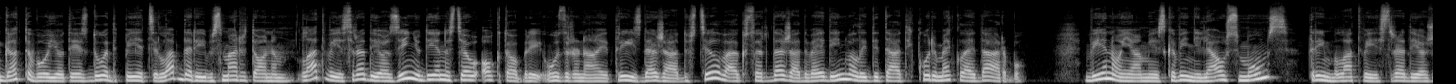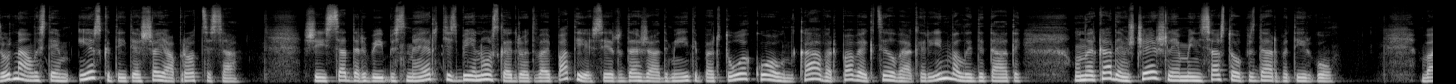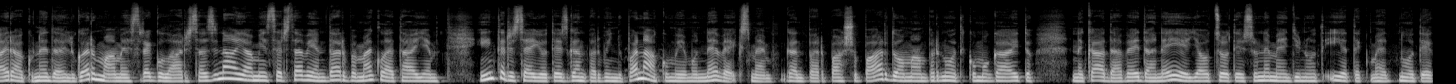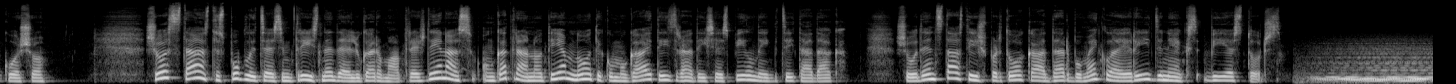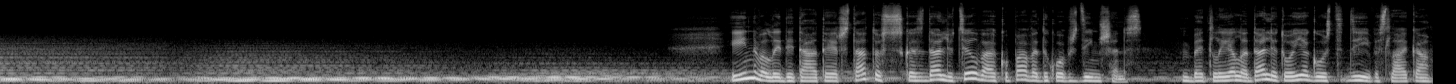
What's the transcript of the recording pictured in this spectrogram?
Gatavojoties dod pieci labdarības maratonam, Latvijas radio ziņu dienas jau oktobrī uzrunāja trīs dažādus cilvēkus ar dažādu veidu invaliditāti, kuri meklē darbu. Vienojāmies, ka viņi ļaus mums, trim Latvijas radio žurnālistiem, ieskatīties šajā procesā. Šīs sadarbības mērķis bija noskaidrot, vai patiesi ir dažādi mīti par to, ko un kā var paveikt cilvēki ar invaliditāti un ar kādiem šķēršļiem viņi sastopas darba tirgū. Vairāku nedēļu garumā mēs regulāri sazinājāmies ar saviem darba meklētājiem, interesējoties gan par viņu panākumiem un neveiksmēm, gan par pašu pārdomām par notikumu gaitu, nekādā veidā neiejaucoties un nemēģinot ietekmēt notiekošo. Šos stāstus publicēsim trīs nedēļu garumā, trešdienās, un katrā no tiem notikumu gaita izrādīsies pilnīgi citādāka. Šodien stāstīšu par to, kā darbu meklēja rīznieks Viesturs. Invaliditāte ir status, kas daļu cilvēku pavada kopš dzimšanas, bet liela daļa to iegūst dzīves laikā.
